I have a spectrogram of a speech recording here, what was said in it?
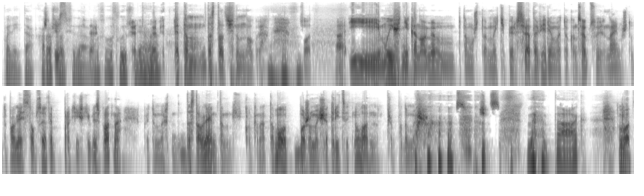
полей. Так, хорошо 400, всегда, да. услышали. Это, ага. это достаточно много. Вот. А, и мы их не экономим, потому что мы теперь свято верим в эту концепцию и знаем, что добавлять столбцы это практически бесплатно, поэтому мы их доставляем там сколько надо. О, боже мой, еще 30. Ну ладно, что подумаешь. Так. Вот.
